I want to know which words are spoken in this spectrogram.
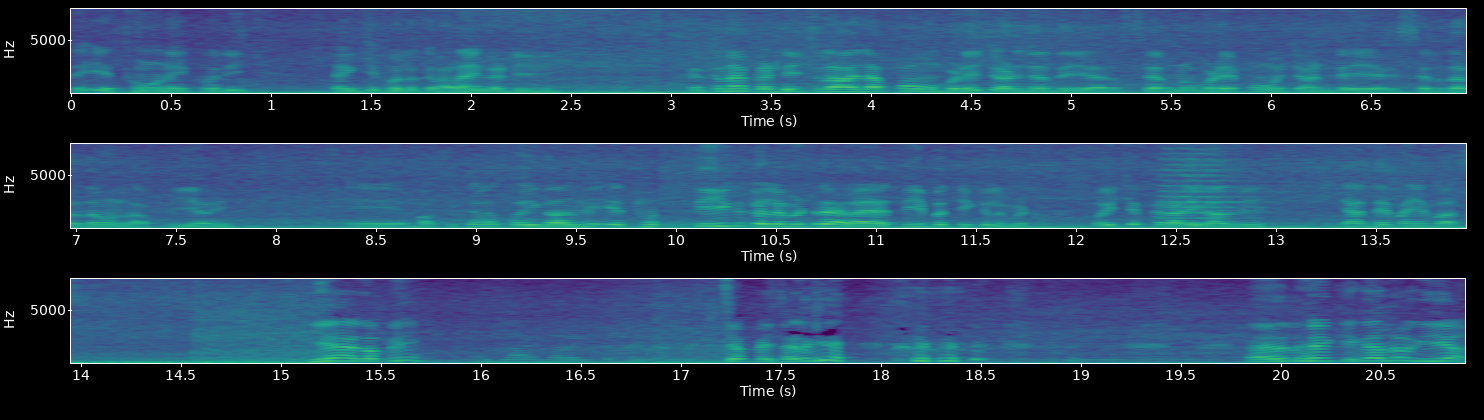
ਤੇ ਇੱਥੋਂ ਹੁਣ ਇੱਕ ਵਾਰੀ ਟੈਂਕੀ ਫੁੱਲ ਕਰਾ ਲਾਂਗੇ ਗੱਡੀ ਦੀ। ਇੱਕ ਨਾ ਗੱਡੀ ਚਲਾ ਲੈ, ਭੌਂ ਬੜੇ ਚੜ ਜਾਂਦੇ ਯਾਰ। ਸਿਰ ਨੂੰ ਬੜੇ ਭੌਂ ਚੜ੍ਹਦੇ ਆ, ਸਿਰ ਦਰਦ ਹੋਣ ਲੱਗ ਪਈ ਆ ਵੀ। ਤੇ ਬਾਕੀ ਚਲੋ ਕੋਈ ਗੱਲ ਨਹੀਂ, ਇੱਥੋਂ 30 ਕੁ ਕਿਲੋਮੀਟਰ ਹੈਗਾ ਆ 30 32 ਕਿਲੋਮੀਟਰ। ਕੋਈ ਚੱਕਰ ਵਾਲੀ ਗੱਲ ਨਹੀਂ, ਜਾਂਦੇ ਪਏ ਬਸ। ਕੀ ਹੈ ਗੋਪੀ? ਚੱਪੇ ਚੜ ਗਏ। ਐਂ ਕੀ ਗੱਲ ਹੋ ਗਈ ਆ?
